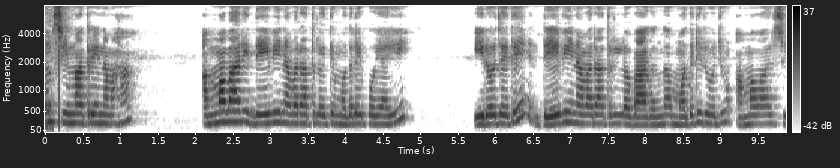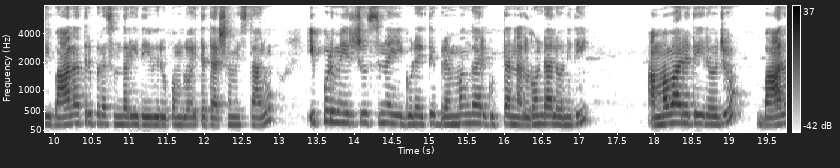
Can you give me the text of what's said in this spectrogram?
ఓం శ్రీమాత్రే నమ. అమ్మవారి దేవీ నవరాత్రులు అయితే మొదలైపోయాయి. ఈరోజైతే దేవీ నవరాత్రుల్లో భాగంగా మొదటి రోజు అమ్మవారు శ్రీ బాలత్రిపుర సుందరి దేవి రూపంలో అయితే దర్శనమిస్తారు. ఇప్పుడు మీరు చూస్తున్న ఈ గుడి అయితే బ్రహ్మంగారి గుట్ట నల్గొండలోనిది. అమ్మవారైతే ఈరోజు బాల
